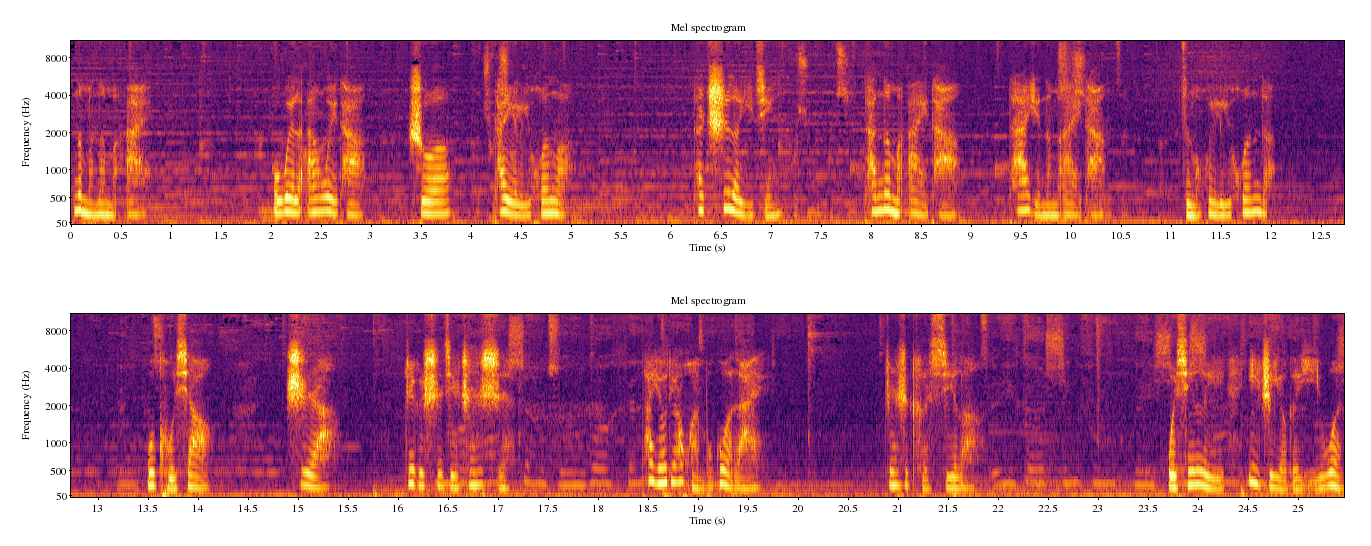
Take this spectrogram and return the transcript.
那么那么爱。我为了安慰他，说他也离婚了。他吃了一惊，他那么爱他，他也那么爱他，怎么会离婚的？我苦笑，是啊，这个世界真是……他有点缓不过来，真是可惜了。我心里一直有个疑问，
